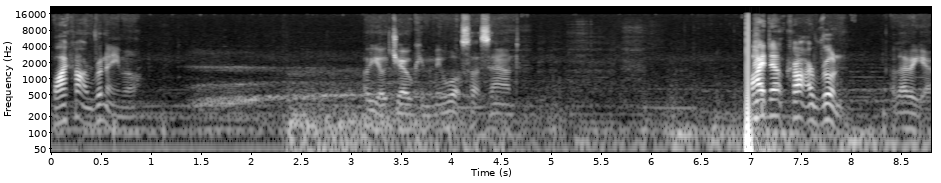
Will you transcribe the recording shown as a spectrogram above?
Why can't I run anymore? Oh, you're joking me. What's that sound? Why don't can't I run? Oh, there we go.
